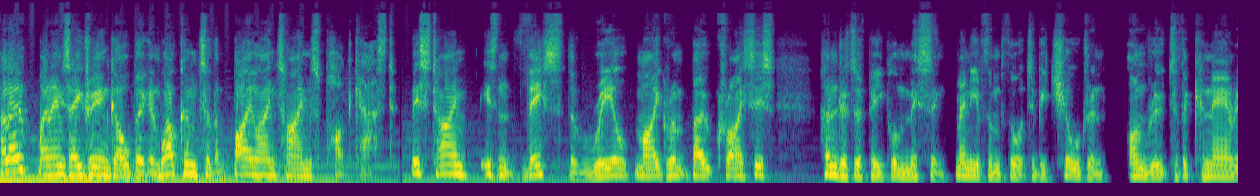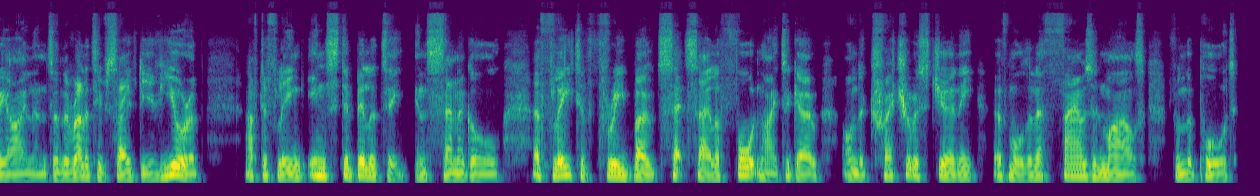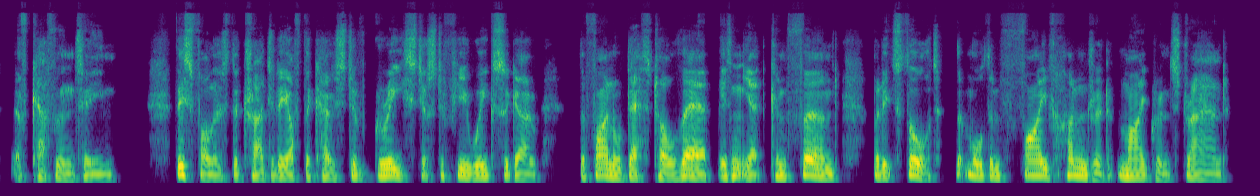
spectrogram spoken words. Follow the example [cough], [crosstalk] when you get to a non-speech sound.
Hello, my name is Adrian Goldberg, and welcome to the Byline Times podcast. This time, isn't this the real migrant boat crisis? Hundreds of people missing, many of them thought to be children en route to the Canary Islands and the relative safety of Europe after fleeing instability in Senegal. A fleet of three boats set sail a fortnight ago on the treacherous journey of more than a thousand miles from the port of Kafountine. This follows the tragedy off the coast of Greece just a few weeks ago. The final death toll there isn't yet confirmed, but it's thought that more than 500 migrants drowned.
